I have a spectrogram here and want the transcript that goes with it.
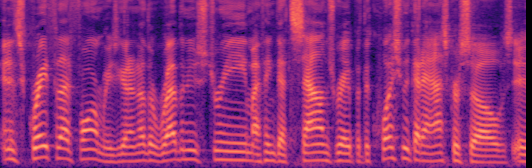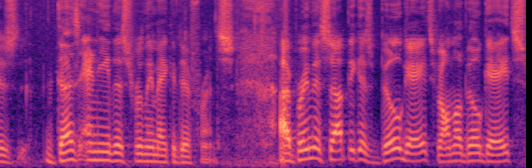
And it's great for that farmer. He's got another revenue stream. I think that sounds great. But the question we've got to ask ourselves is does any of this really make a difference? I bring this up because Bill Gates, we all know Bill Gates,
